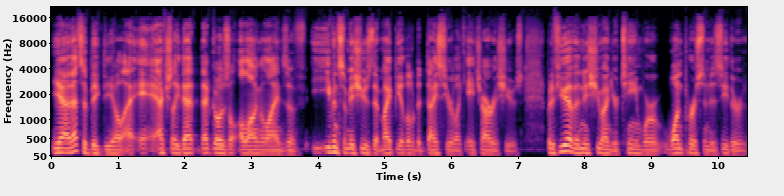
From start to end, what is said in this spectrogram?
Yeah, that's a big deal. I, actually, that that goes along the lines of even some issues that might be a little bit dicier, like HR issues. But if you have an issue on your team where one person is either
